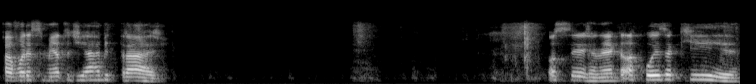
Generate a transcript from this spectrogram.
favorecimento de arbitragem. Ou seja, né, aquela coisa que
